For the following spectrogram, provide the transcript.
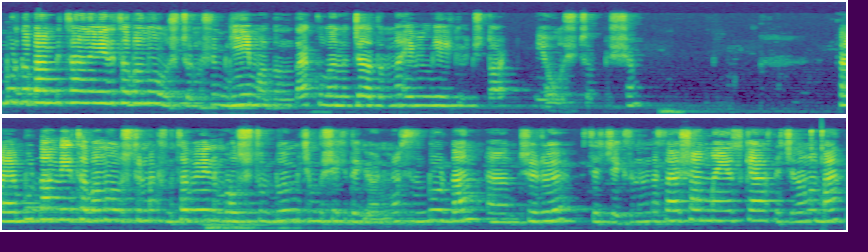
Burada ben bir tane veri tabanı oluşturmuşum. Giyim adında. Kullanıcı adımla evim 1, 2, 3, 4 diye oluşturmuşum. Ee, buradan veri tabanı oluşturmak için tabii benim oluşturduğum için bu şekilde görünüyor. Siz buradan e, türü seçeceksiniz. Mesela şu an MySQL seçin ama ben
